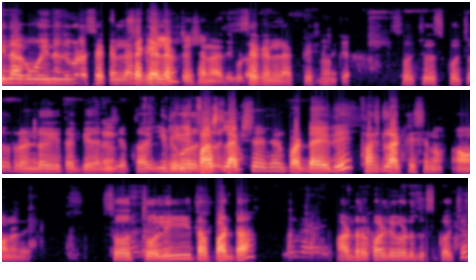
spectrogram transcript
ఇందాక పోయినది కూడా సెకండ్ సెకండ్ లాక్టేషన్ అది కూడా. సెకండ్ లాక్టేషన్. సో చూసుకోవచ్చు. రెండో ఈత గేదె అని చెప్తారు ఇది ఇది ఫస్ట్ లాక్టేషన్ పడ్డా ఇది? ఫస్ట్ లాక్టేషన్ అవునండి సో తొలి ఈత పడ్డ. అడ్డర్ క్వాలిటీ కూడా చూసుకోవచ్చు.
